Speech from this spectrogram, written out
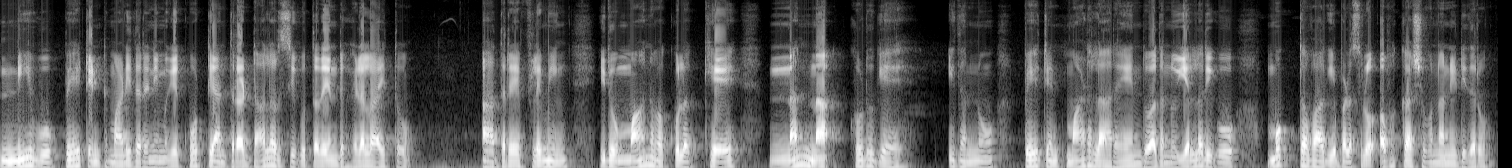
ನೀವು ಪೇಟೆಂಟ್ ಮಾಡಿದರೆ ನಿಮಗೆ ಕೋಟ್ಯಾಂತರ ಡಾಲರ್ ಸಿಗುತ್ತದೆ ಎಂದು ಹೇಳಲಾಯಿತು. ಆದರೆ ಫ್ಲೆಮಿಂಗ್ ಇದು ಮಾನವ ಕುಲಕ್ಕೆ ನನ್ನ ಕೊಡುಗೆ. ಇದನ್ನು ಪೇಟೆಂಟ್ ಮಾಡಲಾರೆ ಎಂದು ಅದನ್ನು ಎಲ್ಲರಿಗೂ ಮುಕ್ತವಾಗಿ ಬಳಸಲು ಅವಕಾಶವನ್ನು ನೀಡಿದರು.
